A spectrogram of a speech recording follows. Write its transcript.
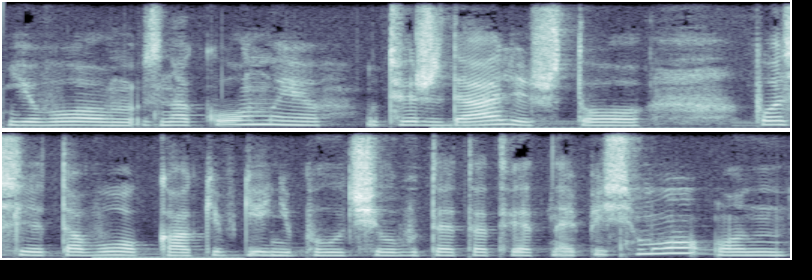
его знакомые утверждали, что после того, как Евгений получил вот это ответное письмо, он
